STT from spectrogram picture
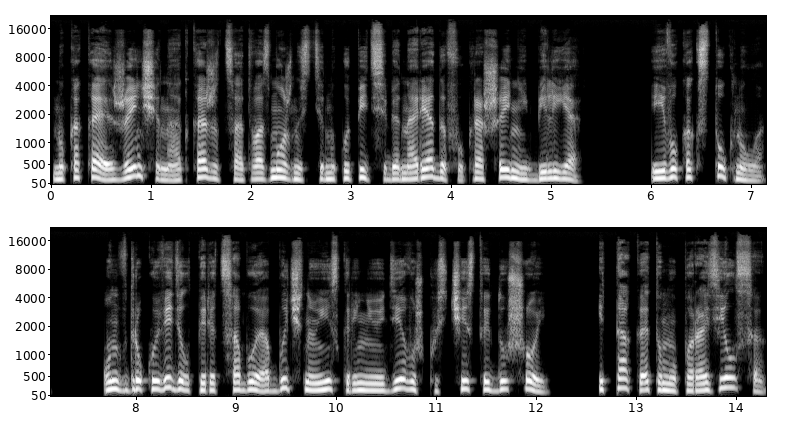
Но какая женщина откажется от возможности накупить себе нарядов, украшений, белья? И его как стукнуло. Он вдруг увидел перед собой обычную искреннюю девушку с чистой душой. И так этому поразился,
